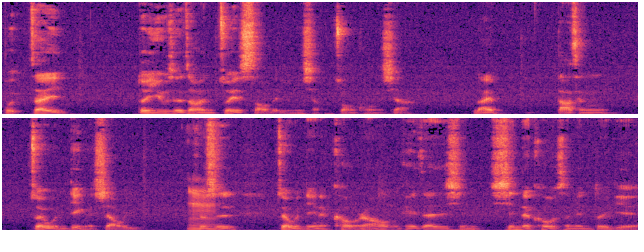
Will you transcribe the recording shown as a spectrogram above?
不在对 user 造成最少的影响状况下。来达成最稳定的效益，嗯、就是最稳定的 code，然后我们可以在这新新的 code 上面堆叠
